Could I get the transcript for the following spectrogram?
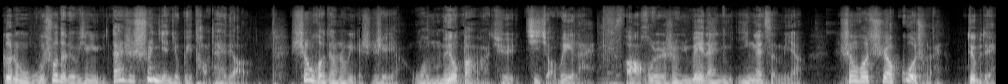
各种无数的流行语，但是瞬间就被淘汰掉了。生活当中也是这样，我们没有办法去计较未来啊，或者说未来你应该怎么样？生活是要过出来的，对不对？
